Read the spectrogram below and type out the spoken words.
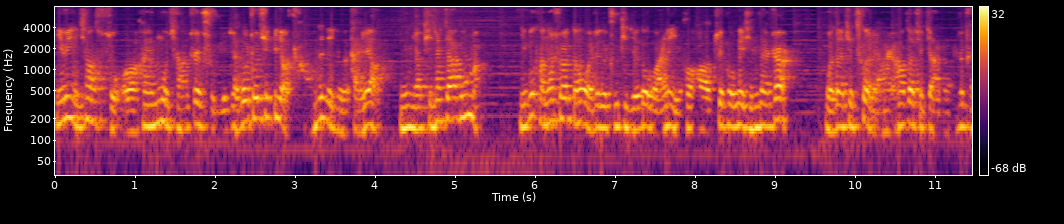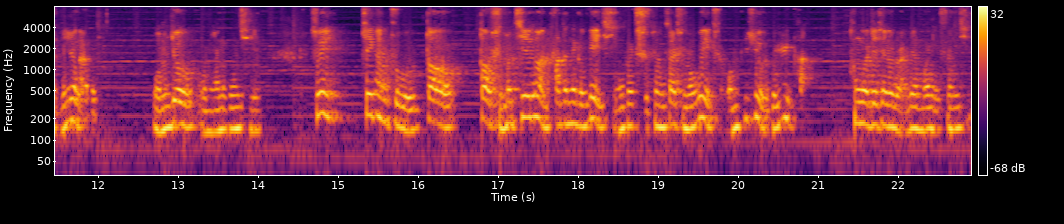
因为你像锁还有幕墙，这属于采购周期比较长的这个材料，因为你要提前加工嘛。你不可能说等我这个主体结构完了以后，哦，最后卫星在这儿，我再去测量，然后再去加工，这肯定就来不及。我们就五年的工期，所以这个主到到什么阶段，它的那个位形和尺寸在什么位置，我们必须有一个预判。通过这些个软件模拟分析，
